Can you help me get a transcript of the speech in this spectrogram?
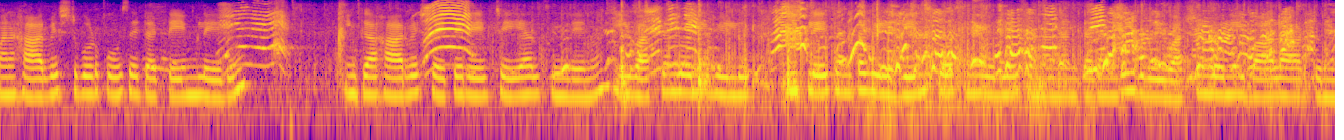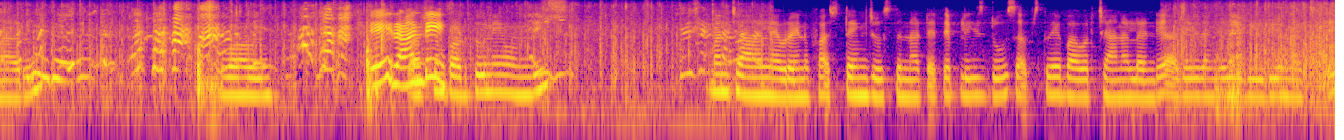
మన హార్వెస్ట్ కూడా కోసేటట్టు ఏం లేదు. ఇంకా హార్వెస్ట్ అయితే రేపు చేయాల్సిందేను. ఈ వర్షంలోనే వీళ్ళు ఈ ప్లేస్ అంతా వీళ్ళ గేమ్స్ కోసమే వదిలేసాను కదండి. ఇది ఈ వర్షంలోనే బాల్ ఆడుతున్నారు. ఏ రాండి. పడుతూనే ఉంది. మన ఛానల్ని ఎవరైనా ఫస్ట్ టైం చూస్తున్నట్టయితే please do subscribe our channel అండి. అదేవిధంగా ఈ వీడియో నచ్చితే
